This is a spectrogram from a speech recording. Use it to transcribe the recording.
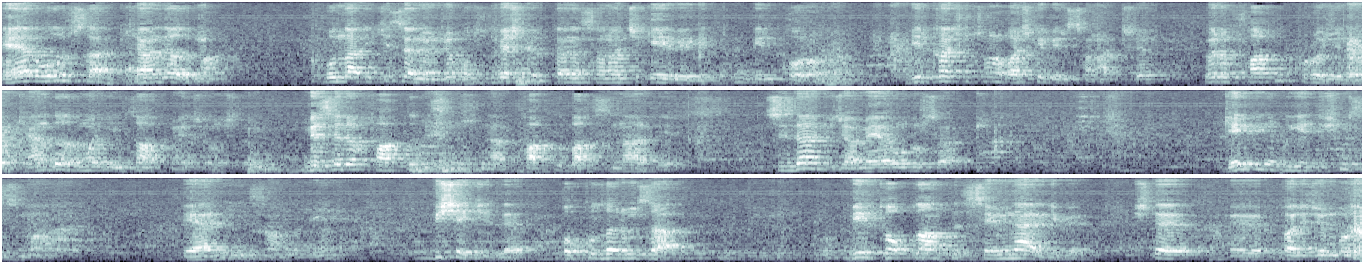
Eğer olursa kendi adıma, bundan iki sene önce 35-40 tane sanatçı GV'ye getirdim, bir koro. Birkaç yıl sonra başka bir sanatçı. Böyle farklı projelere kendi adıma imza atmaya çalıştım. Mesela farklı düşünsünler, farklı baksınlar diye. Sizden ricam eğer olursa, Gevin bu yetişmiş isimleri, değerli insanlarını bir şekilde okullarımıza bir toplantı, seminer gibi, işte e, Ali'cim burada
